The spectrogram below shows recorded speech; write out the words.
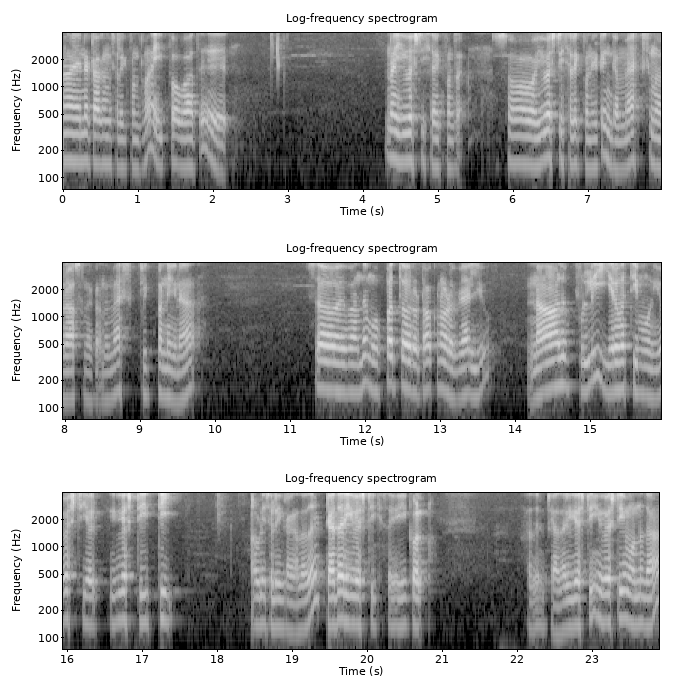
நான் என்ன டோக்கன் செலக்ட் பண்ணுறேன்னா இப்போ பார்த்து நான் யூஎஸ்டி செலக்ட் பண்ணுறேன் ஸோ யூஎஸ்டி செலக்ட் பண்ணிவிட்டு இங்கே மேக்ஸ்னு ஒரு ஆப்ஷன் இருக்கும் அந்த மேக்ஸ் கிளிக் பண்ணிங்கன்னா ஸோ இப்போ வந்து முப்பத்தோரு டோக்கனோட வேல்யூ நாலு புள்ளி இருபத்தி மூணு யூஎஸ்டி யூஎஸ்டிடி அப்படின்னு சொல்லிக்கிறாங்க. அதாவது டெதர் யூஎஸ்டிக்கு ஈக்குவல் அது டெதர் யூஎஸ்டி யூஎஸ்டியும் ஒன்று தான்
